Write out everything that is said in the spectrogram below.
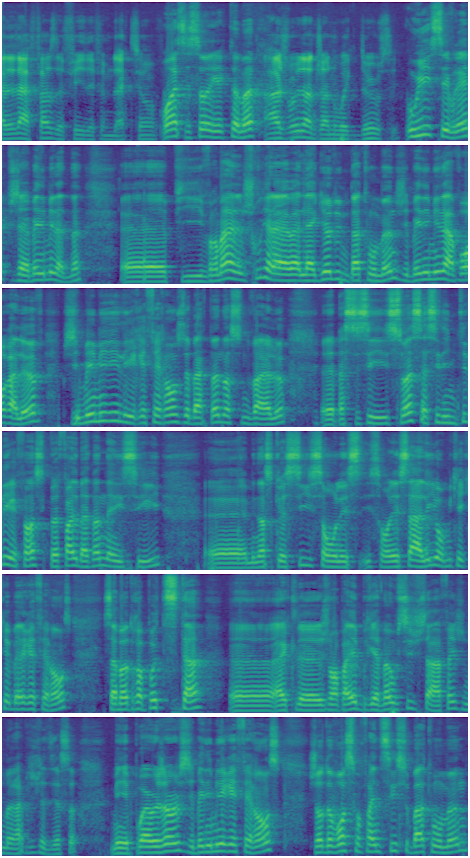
elle a la face de fille des films d'action. Ouais, c'est ça, exactement. Elle a joué dans John Wick 2 aussi. Oui, c'est vrai, puis j'avais bien aimé là-dedans. Euh, puis vraiment, je trouve qu'elle a la gueule d'une Batwoman. J'ai bien aimé la voir à l'œuvre. Puis J'ai bien aimé les références de Batman dans cet univers-là. Euh, parce que souvent, c'est assez limité les références qu'ils peuvent faire de Batman dans les séries. Euh, mais dans ce cas-ci, ils sont, laissés, ils sont laissés aller. Ils ont mis quelques belles références. Ça battra pas Titan. Euh, avec le, je vais en parler brièvement aussi, juste à la fin. Je me rappelle, je vais dire ça. Mais pour Arrowverse, j'ai bien aimé les références. J'ai hâte de voir s'ils vont faire une série sur Batwoman.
